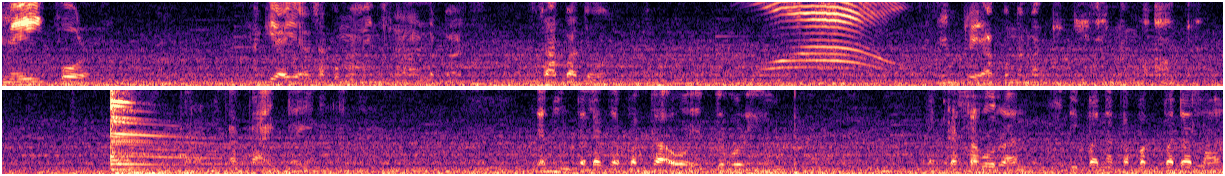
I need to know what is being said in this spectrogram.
May 4. Nagyaya sa kumain sa labas. Sabado. Wow! Siyempre ako na magigising ng maaga. Para makakain tayo ng ano. Ganun talaga pagka OFW. Pagka sahuran, hindi pa nakapagpadala.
